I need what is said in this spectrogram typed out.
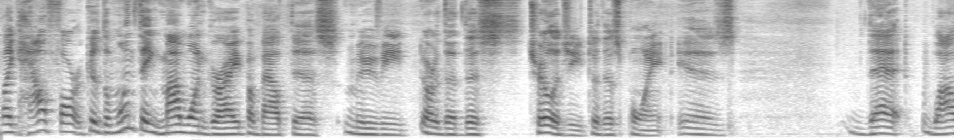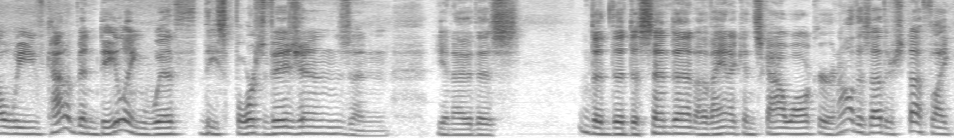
like how far? Because the one thing, my one gripe about this movie or the this trilogy to this point is that while we've kind of been dealing with these force visions and you know this the the descendant of Anakin Skywalker and all this other stuff, like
